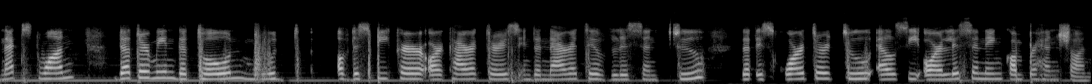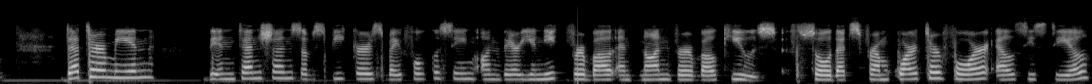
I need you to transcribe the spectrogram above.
Next one, determine the tone, mood of the speaker or characters in the narrative listened to. That is quarter 2 LC or listening comprehension. Determine the intentions of speakers by focusing on their unique verbal and non-verbal cues. So that's from quarter four, LC Steele.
